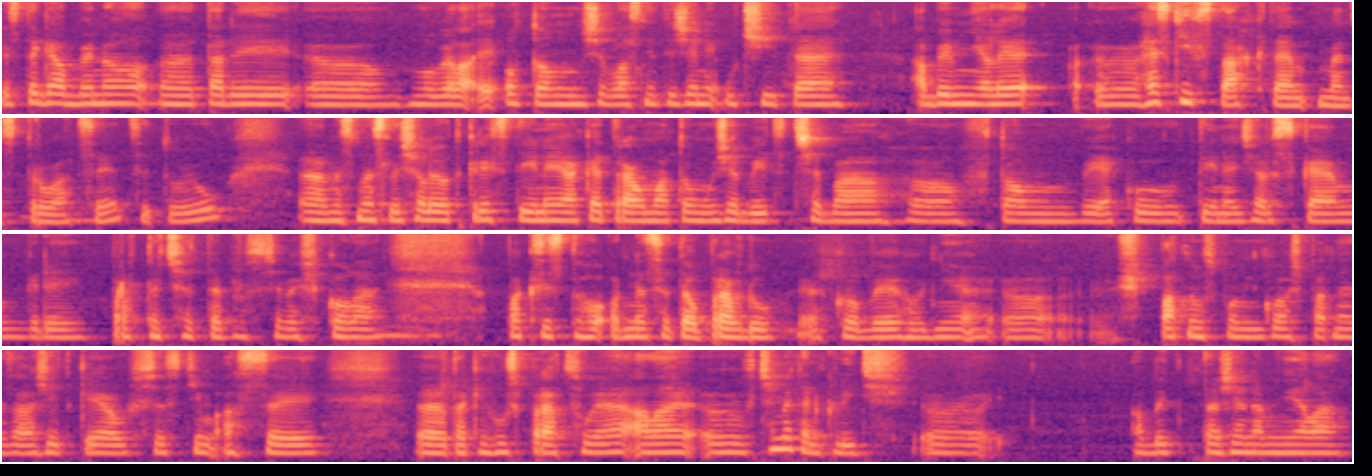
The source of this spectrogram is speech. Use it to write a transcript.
Vy jste, Gabino, eh, tady uh, mluvila i o tom, že vlastně ty ženy učíte aby měli eh, hezký vztah k té menstruaci, cituju. Eh, my jsme slyšeli od Kristýny, jaké trauma to může být třeba eh, v tom věku teenagerském, kdy protečete prostě ve škole. Pak si z toho odnesete opravdu jakoby hodně špatnou vzpomínku a špatné zážitky a už se s tím asi taky už pracuje. Ale v čem je ten klíč, aby ta žena měla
